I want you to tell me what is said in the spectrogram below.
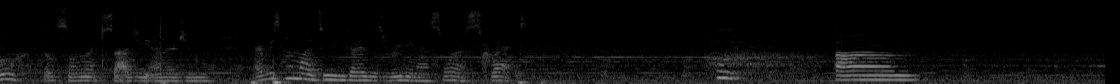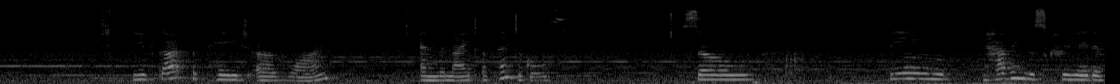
ooh, I feel so much Saggy energy. Every time I do you guys' reading, I swear I sweat. um, you've got the Page of Wands and the Knight of Pentacles. So, being having this creative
